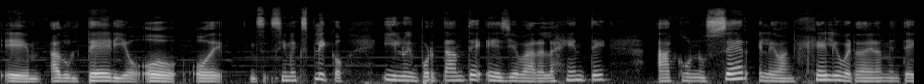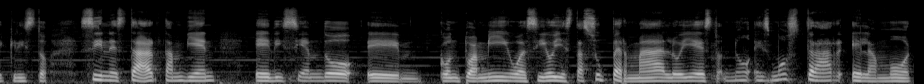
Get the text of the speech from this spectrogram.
em, adulterio o, de... Si me explico. Y lo importante es llevar a la gente a conocer el Evangelio verdaderamente de Cristo sin estar también eh, diciendo em, con tu amigo así, oye, está súper mal, oye esto. No, es mostrar el amor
